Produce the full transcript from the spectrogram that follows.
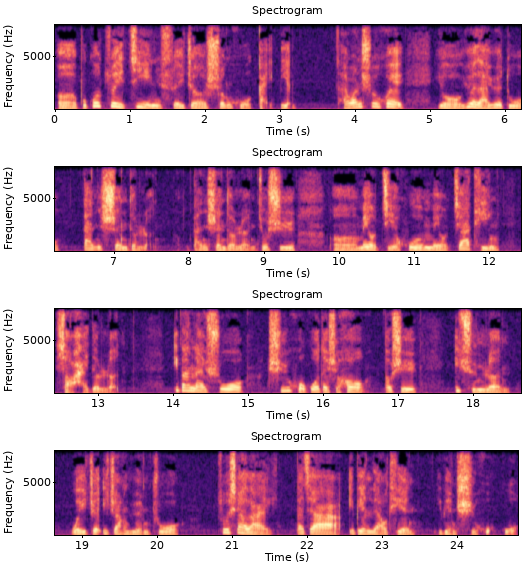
呃，不过最近随着生活改变，台湾社会有越来越多单身的人。单身的人就是呃，没有结婚、没有家庭、小孩的人。一般来说，吃火锅的时候，都是一群人围着一张圆桌坐下来，大家一边聊天一边吃火锅。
